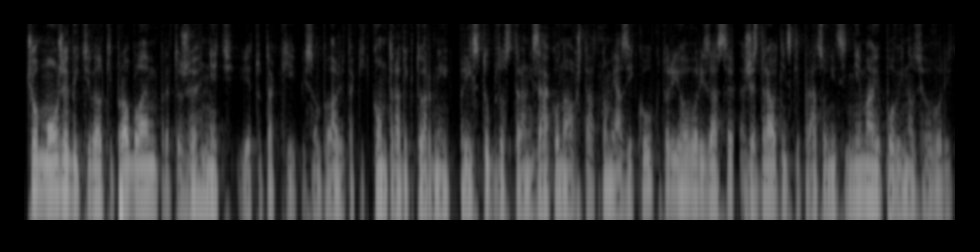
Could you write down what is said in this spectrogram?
Čo môže byť veľký problém, pretože hneď je tu taký, by som povedal, že taký kontradiktorný prístup zo strany zákona o štátnom jazyku, ktorý hovorí zase, že zdravotníckí pracovníci nemajú povinnosť hovoriť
